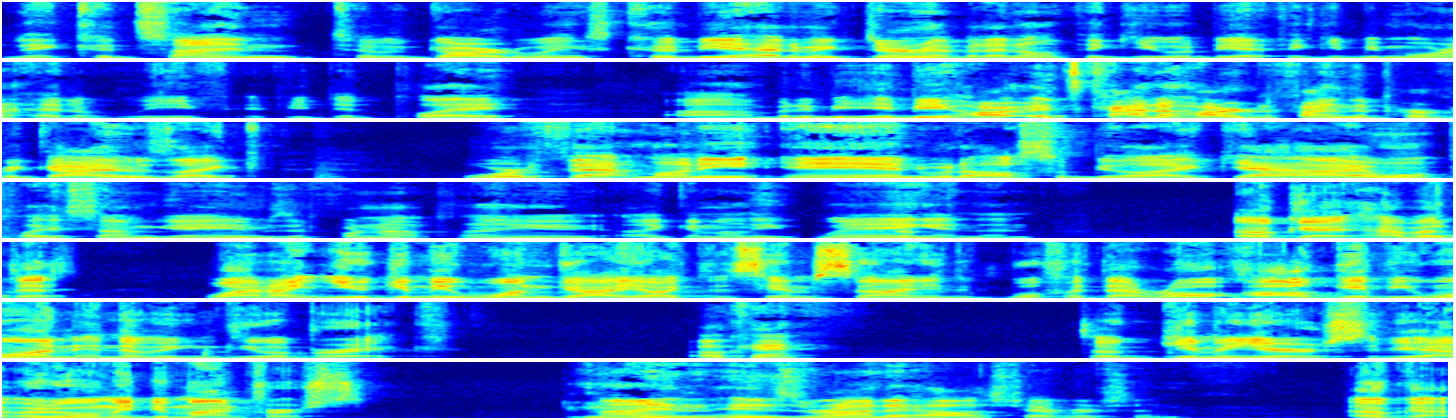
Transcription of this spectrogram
they could sign to guard wings could be ahead of McDermott, but I don't think he would be. I think he'd be more ahead of Leaf if he did play. Um, but it'd be, it'd be hard. It's kind of hard to find the perfect guy who's like worth that money and would also be like, yeah, I won't play some games if we're not playing like an elite wing. And then, okay, how about this? Why don't you give me one guy you like to see him sign? We'll fit that role. I'll give you one, and then we can do a break. Okay. So give me yours if you have. Or do you want me to do mine first? Mine is Rondae Hollis Jefferson. Okay.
